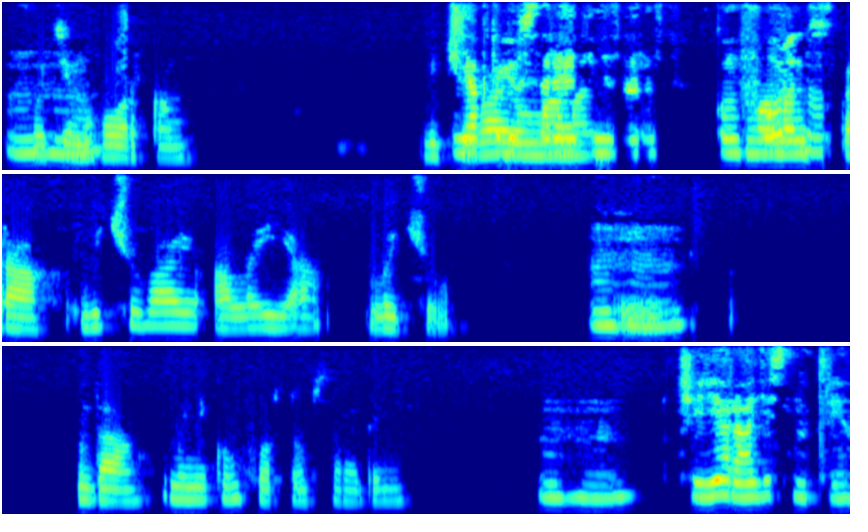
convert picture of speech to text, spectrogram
по тим горкам. Як тобі Відчуваю всередині зараз? мамин Комфортно? страх. Відчуваю, але я лечу. І Угу. да, мені комфортно всередині. Угу. Чи є радість внутрі,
